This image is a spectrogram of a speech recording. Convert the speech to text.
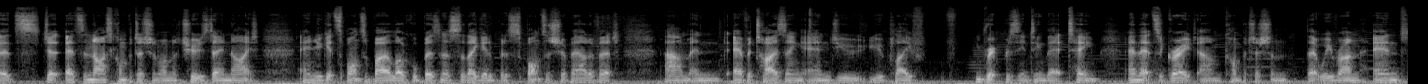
It's ju- it's a nice competition on a Tuesday night, and you get sponsored by a local business, so they get a bit of sponsorship out of it, um, and advertising, and you you play f- representing that team, and that's a great um, competition that we run. And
